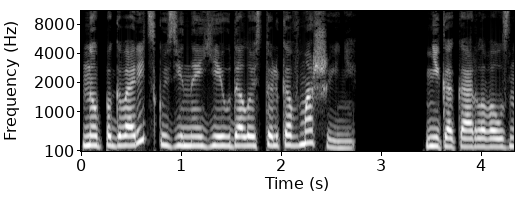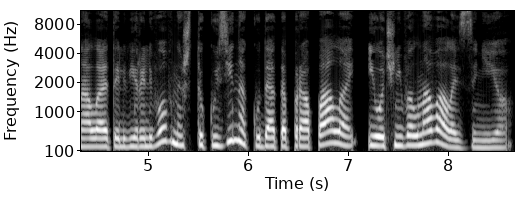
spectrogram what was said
но поговорить с кузиной ей удалось только в машине. Ника Карлова узнала от Эльвиры Львовны, что кузина куда-то пропала и очень волновалась за нее.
